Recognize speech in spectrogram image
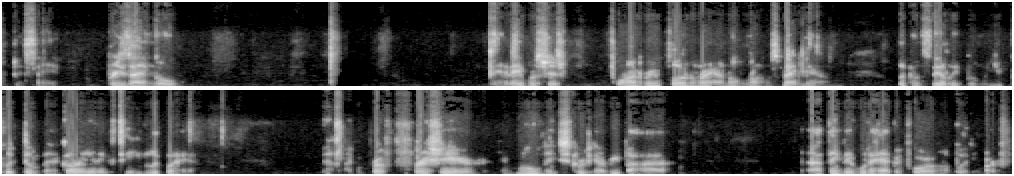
I'm just saying. Breezango. And they was just wandering, floating around on Raw SmackDown, looking silly. But when you put them back on NXT, look what happened. That's like a breath of fresh air. And Moon, they just got revived. I think that would have happened for uh, Buddy Murphy.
